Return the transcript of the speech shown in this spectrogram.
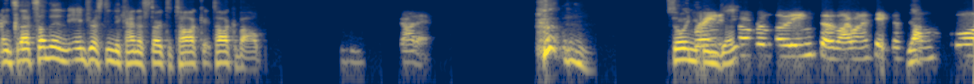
And so that's something interesting to kind of start to talk talk about. Got it. so in your Brain is overloading, so I want to take this Yeah. homeschool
